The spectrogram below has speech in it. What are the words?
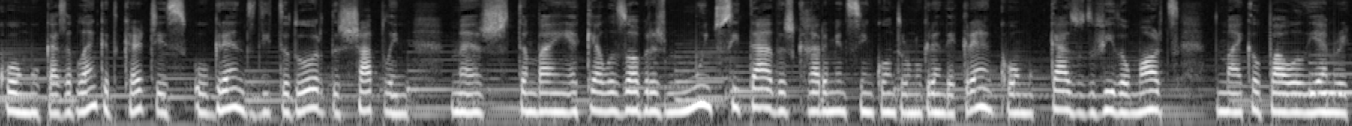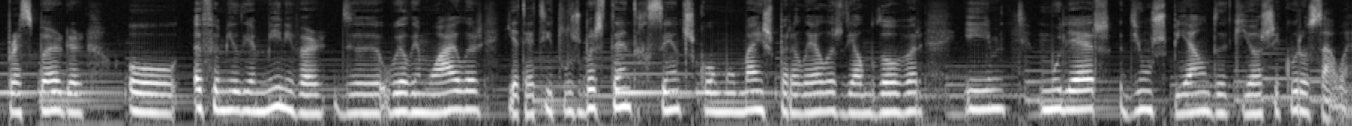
como Casablanca de Curtis, O Grande Ditador de Chaplin, mas também aquelas obras muito citadas que raramente se encontram no grande ecrã, como Caso de Vida ou Morte de Michael Powell e Emmerich Pressburger, ou A Família Miniver de William Wyler e até títulos bastante recentes como Mães Paralelas de Almodóvar e Mulher de um Espião de Kiyoshi Kurosawa.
